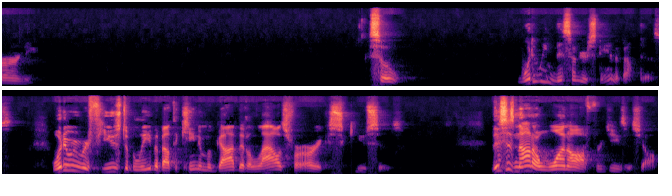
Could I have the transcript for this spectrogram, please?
earning. So, what do we misunderstand about this? What do we refuse to believe about the kingdom of God that allows for our excuses? This is not a one off for Jesus, y'all.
